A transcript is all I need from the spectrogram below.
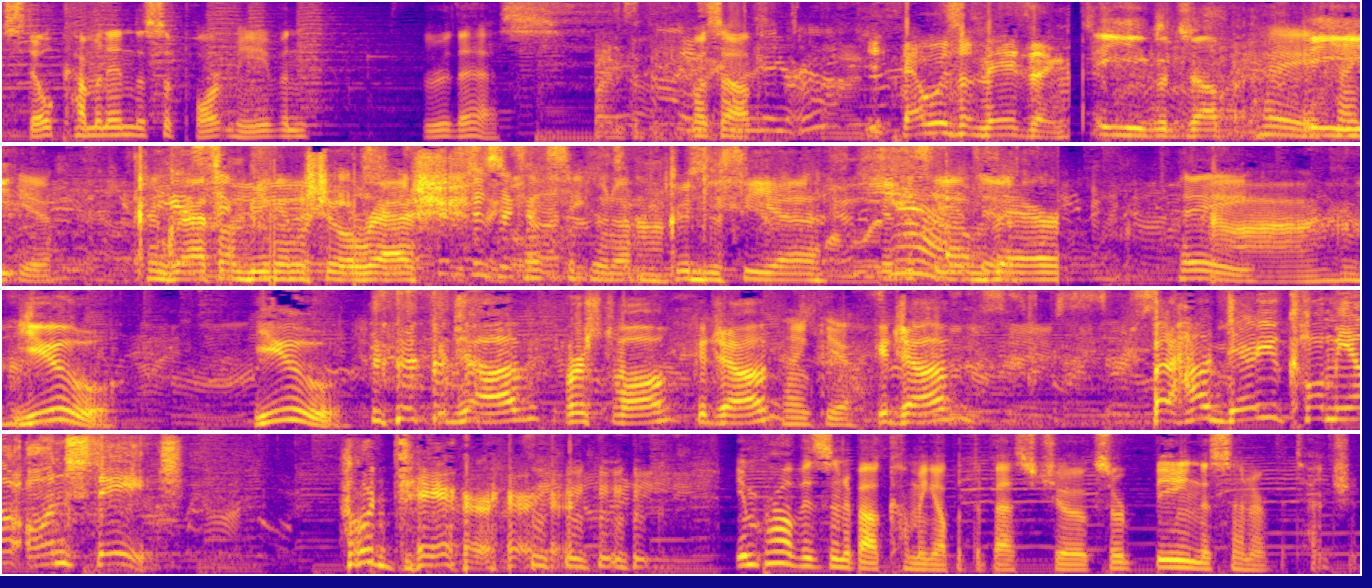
still coming in to support me even through this. What's up? That was amazing. Hey, good job. Hey, thank you. Congrats on being in the show, Rash. Thanks, Sakuna. Good to see ya. Good to see you Up there. Hey. Uh, you. You. Good job, first of all. Good job. Thank you. Good job. But how dare you call me out on stage? How dare? Improv isn't about coming up with the best jokes or being the center of attention.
